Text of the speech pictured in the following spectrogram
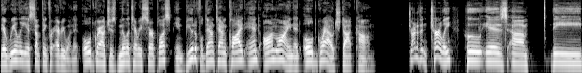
There really is something for everyone at Old Grouch's Military Surplus in beautiful downtown Clyde and online at oldgrouch.com. Jonathan Turley, who is um, the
